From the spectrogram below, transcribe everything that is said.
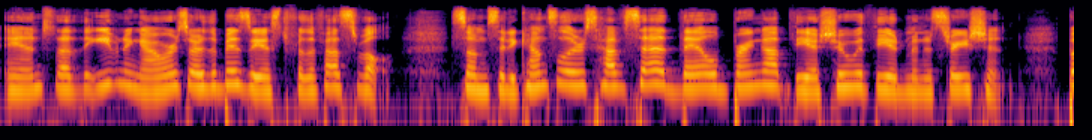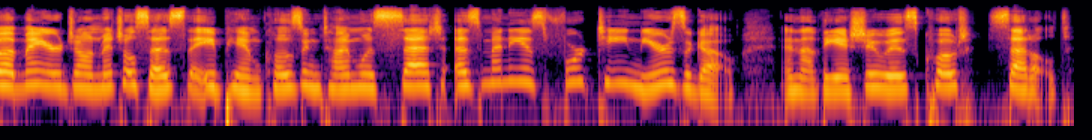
and that the evening hours are the busiest for the festival. Some city councilors have said they'll bring up the issue with the administration. But Mayor Jon Mitchell says the 8 p.m. closing time was set as many as 14 years ago and that the issue is, quote, settled.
